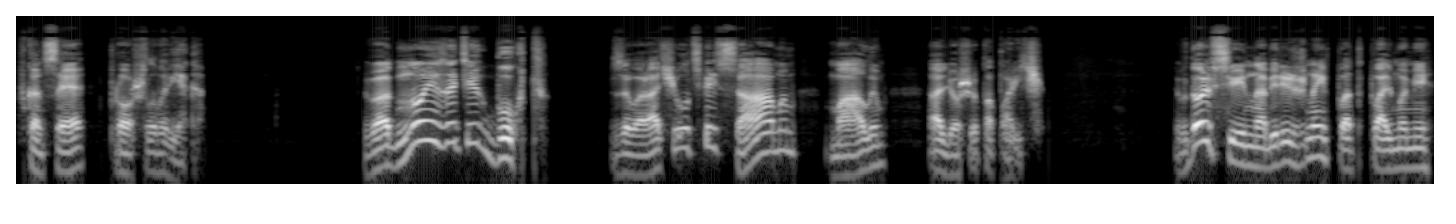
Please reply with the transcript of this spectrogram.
в конце прошлого века. В одной из этих бухт заворачивал теперь самым малым Алеша Попович. Вдоль всей набережной под пальмами,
